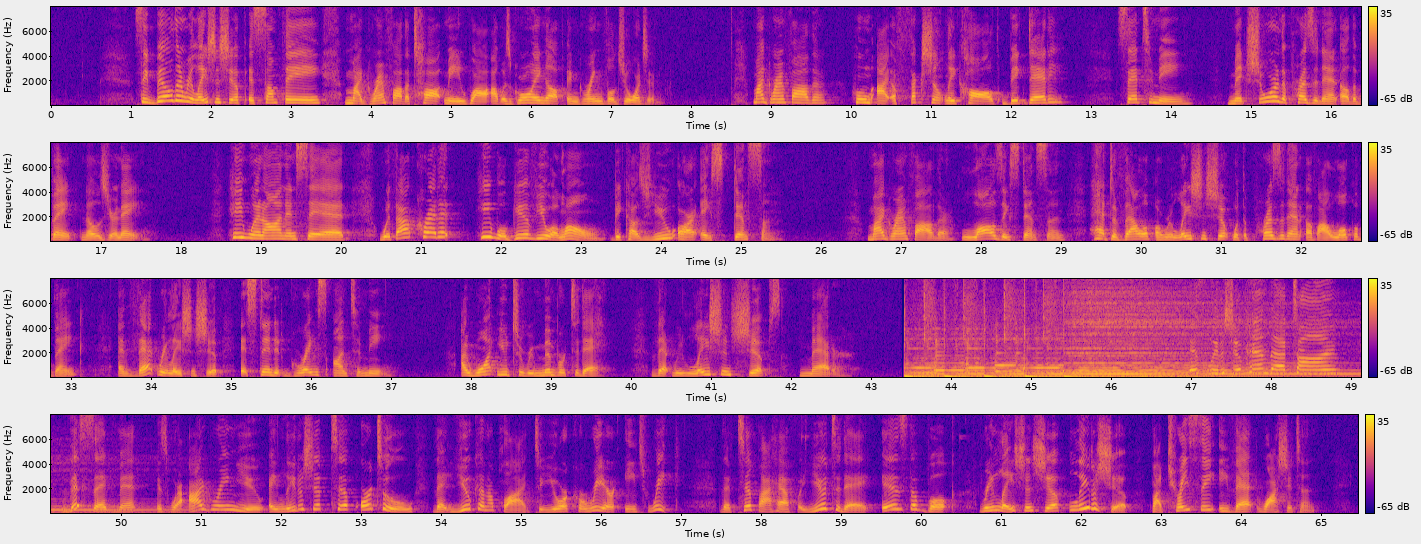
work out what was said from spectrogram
See, building relationship is something my grandfather taught me while I was growing up in Greenville, Georgia. My grandfather, whom I affectionately called Big Daddy, said to me, Make sure the president of the bank knows your name. He went on and said, without credit, he will give you a loan because you are a Stinson. My grandfather, Lawsy Stinson, had developed a relationship with the president of our local bank, and that relationship extended grace unto me. I want you to remember today that relationships matter. It's leadership Handbag Time. Segment is where I bring you a leadership tip or tool that you can apply to your career each week. The tip I have for you today is the book Relationship Leadership by Tracy Yvette Washington.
